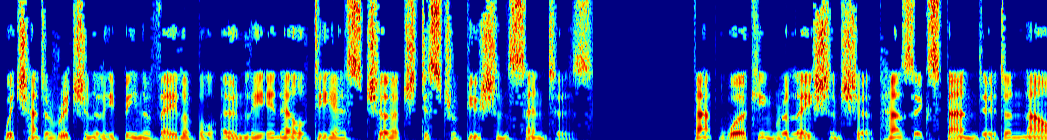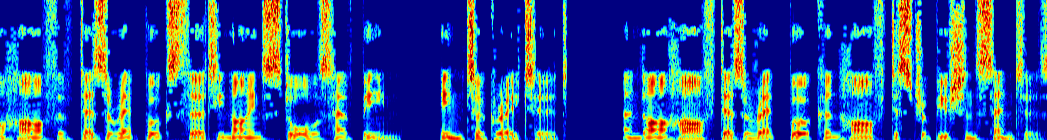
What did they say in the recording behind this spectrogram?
which had originally been available only in LDS Church distribution centers. That working relationship has expanded and now half of Deseret Books' 39 stores have been «integrated» and are half Deseret Book and half distribution centers.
